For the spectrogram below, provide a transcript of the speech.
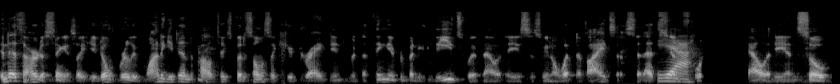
and that's the hardest thing. It's like you don't really want to get into politics, but it's almost like you're dragged into it. The thing everybody leads with nowadays is, you know, what divides us, and that's yeah reality. And so,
